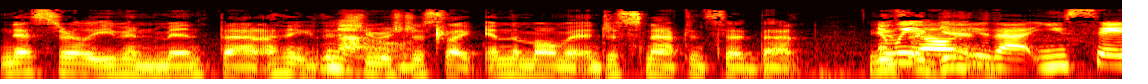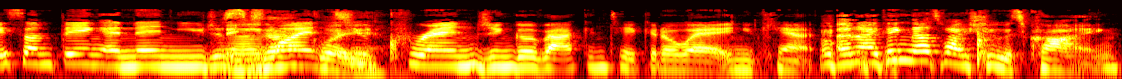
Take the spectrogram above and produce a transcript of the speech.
necessarily even meant that. I think that she was just like in the moment and just snapped and said that. And Because, we all do that. You say something and then you just want to cringe and go back and take it away, and you can't. And I think that's why she was crying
